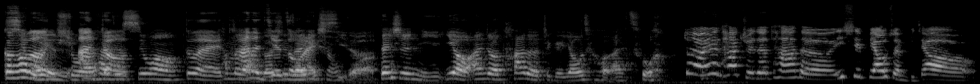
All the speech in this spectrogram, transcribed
刚刚我也希说了，望你按照他就希望对他们他的节奏来生一起的活，。但是你要按照他的这个要求来做。对啊，因为他觉得他的一些标准比较，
